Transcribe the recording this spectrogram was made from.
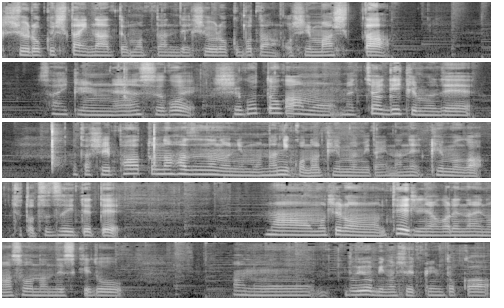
収録したいなって思ったんで収録ボタン押しました。最近ねすごい仕事がもうめっちゃ激務で私パートなはずなのにもう何この勤務みたいなね勤務がちょっと続いててまあもちろん定時に上がれないのはそうなんですけどあのー、土曜日の出勤とか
